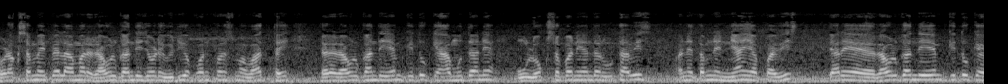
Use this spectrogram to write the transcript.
થોડાક સમય પહેલાં અમારે રાહુલ ગાંધી જોડે વીડિયો કોન્ફરન્સમાં વાત થઈ, ત્યારે રાહુલ ગાંધી એમ કીધું કે આ મુદ્દાને હું લોકસભાની અંદર ઉઠાવીશ અને તમને ન્યાય અપાવીશ. ત્યારે રાહુલ ગાંધીએ એમ કીધું કે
